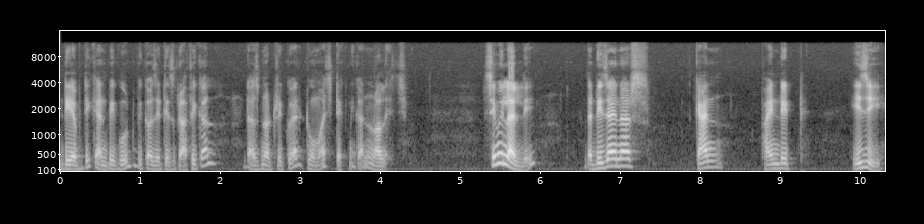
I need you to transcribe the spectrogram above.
DFD can be good because it is graphical does not require too much technical knowledge. Similarly, the designers can find it easy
